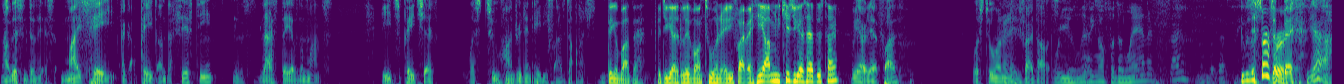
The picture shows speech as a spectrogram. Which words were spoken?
Now listen to this. My pay, I got paid on the fifteenth and the last day of the month. Each paycheck was two hundred and eighty-five dollars. Think about that. Could you guys live on 285? And here, how many kids you guys had this time? We already had five. Was two hundred and eighty-five dollars. Were you living off of the land at the time? He was a surfer. best, yeah,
